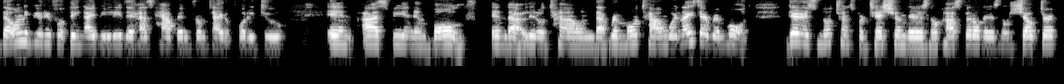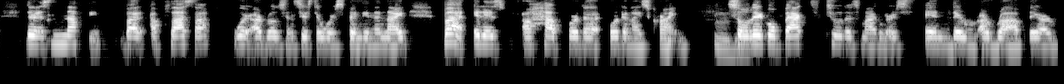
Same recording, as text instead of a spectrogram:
the only beautiful thing I believe that has happened from Title 42 in us being involved in that little town, that remote town. When I say remote, there is no transportation, there is no hospital, there is no shelter, there is nothing but a plaza where our brothers and sisters were spending the night. But it is a hub for the organized crime. Mm-hmm. So they go back to the smugglers and they are robbed, they are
